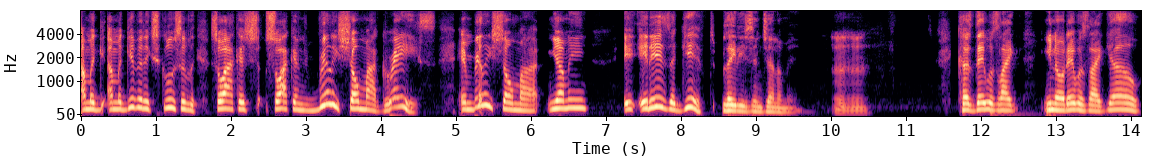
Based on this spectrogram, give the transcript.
i'm gonna i'm gonna give it exclusively so i can sh- so i can really show my grace and really show my you know what i mean? It, it is a gift ladies and gentlemen. Mhm. because they was like you know they was like yo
